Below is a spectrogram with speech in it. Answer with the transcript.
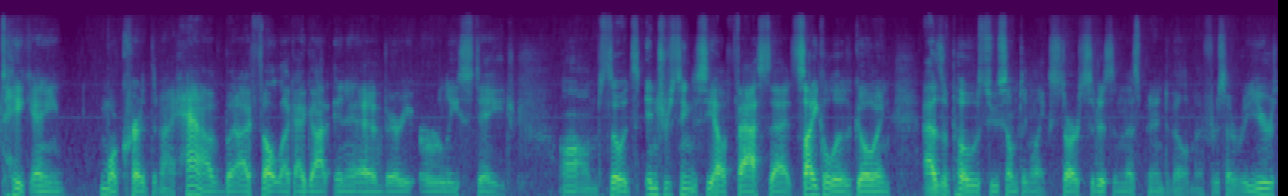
take any more credit than I have, but I felt like I got in at a very early stage. Um, so it's interesting to see how fast that cycle is going, as opposed to something like Star Citizen that's been in development for several years.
